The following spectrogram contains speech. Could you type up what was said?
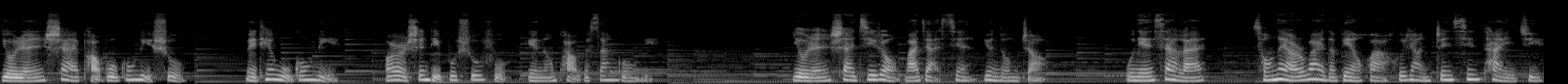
有人晒跑步公里数，每天五公里。偶尔身体不舒服也能跑个三公里。有人晒肌肉、马甲线、运动照，五年下来，从内而外的变化会让你真心叹一句：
